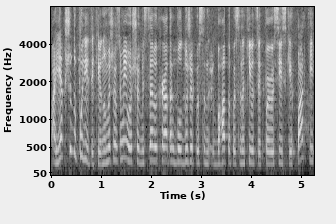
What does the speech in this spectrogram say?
А як щодо політиків? Ну ми ж розуміємо, що в місцевих радах було дуже багато представників цих проросійських партій.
